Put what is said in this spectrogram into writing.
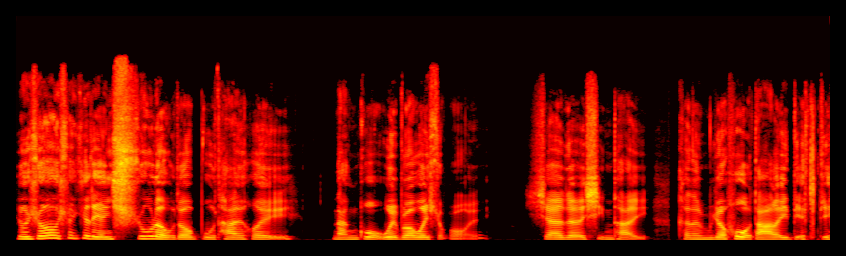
有时候甚至连输了，我都不太会难过。我也不知道为什么欸，现在的心态可能比较豁达了一点点。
